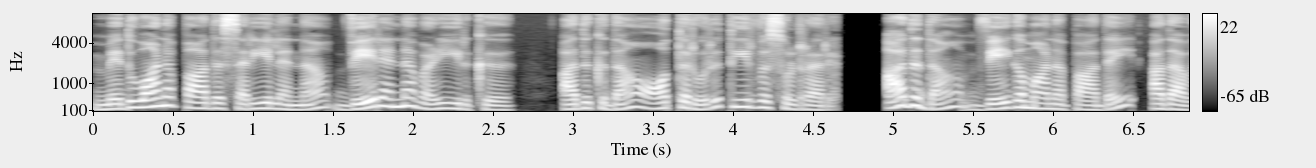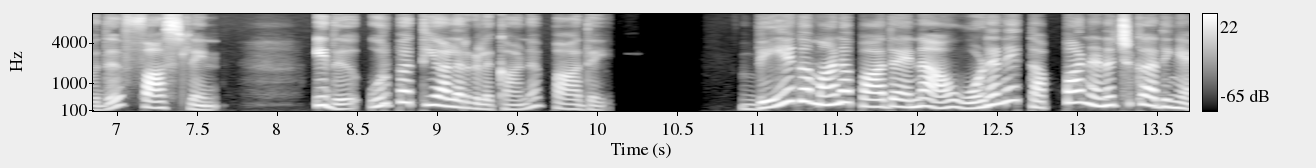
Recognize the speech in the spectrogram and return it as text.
மெதுவான பாதை சரியில்லைன்னா வேறென்ன வழி இருக்கு? அதுக்கு தான் ஆத்தர் ஒரு தீர்வு சொல்றாரு. அதுதான் வேகமான பாதை அதாவது ஃபாஸ்ட்லேன் இது உற்பத்தியாளர்களுக்கான பாதை. வேகமான பாதைன்னா உடனே தப்பா நினைச்சுக்காதீங்க.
